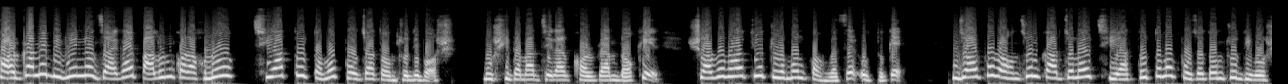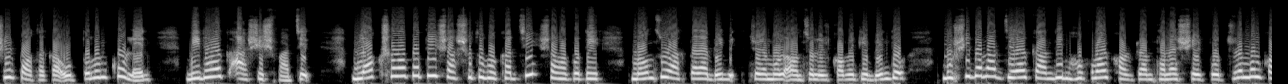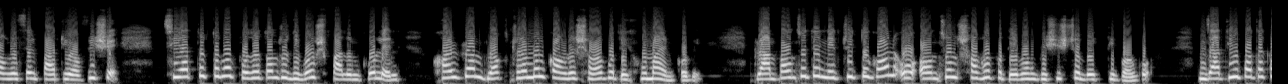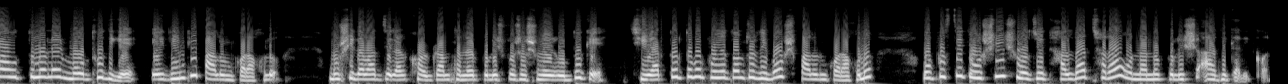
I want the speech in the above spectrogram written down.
খড়গ্রামে বিভিন্ন জায়গায় পালন করা হলো ছিয়াত্তরতম প্রজাতন্ত্র দিবস। মুর্শিদাবাদ জেলার খড়গ্রাম ব্লকের সর্বভারতীয় তৃণমূল কংগ্রেসের উদ্যোগে জয়পুর অঞ্চল কার্যালয়ে ছিয়াত্তরতম প্রজাতন্ত্র দিবসের পতাকা উত্তোলন করলেন বিধায়ক আশিস মাজিদ ব্লক সভাপতি শাশ্বত মুখার্জি, সভাপতি মঞ্জু আক্তারা বিবি, তৃণমূল অঞ্চলের কমিটি বৃন্দ, মুর্শিদাবাদ জেলার কান্দি মহকুমার খড়গ্রাম থানার শেরপুর তৃণমূল কংগ্রেসের পার্টি অফিসে ছিয়াত্তরতম প্রজাতন্ত্র দিবস পালন করলেন খড়গ্রাম ব্লক তৃণমূল কংগ্রেস সভাপতি হুমায়ুন কবি গ্রাম পঞ্চায়েতের নেতৃত্বগণ ও অঞ্চল সভাপতি এবং বিশিষ্ট ব্যক্তিবর্গ। জাতীয় পতাকা উত্তোলনের মধ্য দিয়ে এই দিনটি পালন করা হলো। মুর্শিদাবাদ জেলার খড়গ্রাম থানার পুলিশ প্রশাসনের উদ্যোগে ছিয়াত্তরতম প্রজাতন্ত্র দিবস পালন করা হলো। উপস্থিত ওসি সুরজিৎ হালদার ছাড়াও অন্যান্য পুলিশ আধিকারিকগণ।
